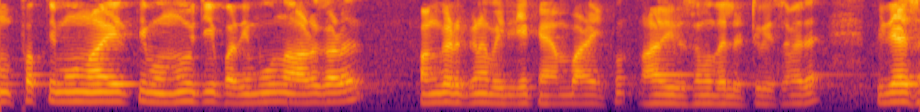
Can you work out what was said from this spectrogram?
മുപ്പത്തി മൂന്നായിരത്തി മുന്നൂറ്റി പതിമൂന്ന് ആളുകൾ പങ്കെടുക്കുന്ന വലിയ ക്യാമ്പായിരിക്കും നാല് ദിവസം മുതൽ എട്ട് ദിവസം വരെ. വിദേശ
